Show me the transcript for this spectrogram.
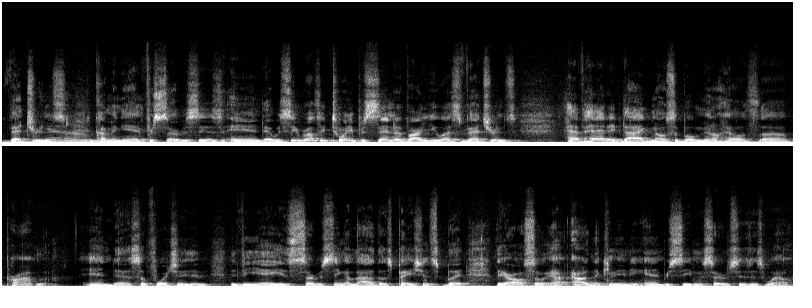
veterans Yeah. coming in for services, and uh, we see roughly 20% of our U.S. veterans have had a diagnosable mental health uh, problem. And uh, so, fortunately, the, the VA is servicing a lot of those patients, but they're also out out in the community and receiving services as well.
